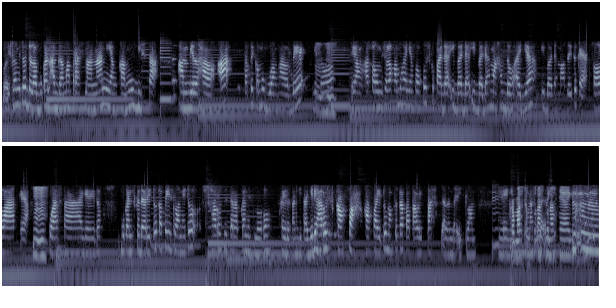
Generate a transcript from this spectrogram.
bahwa Islam itu adalah bukan agama prasmanan yang kamu bisa ambil hal A tapi kamu buang hal B gitu mm -hmm. yang atau misalnya kamu hanya fokus kepada ibadah-ibadah mahdoh aja ibadah mahdoh itu kayak sholat kayak mm -hmm. puasa gitu, gitu bukan sekedar itu tapi Islam itu harus diterapkan di seluruh kehidupan kita jadi harus kafah kafah itu maksudnya totalitas dalam berislam termasuk, termasuk gitu. Mm -mm.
